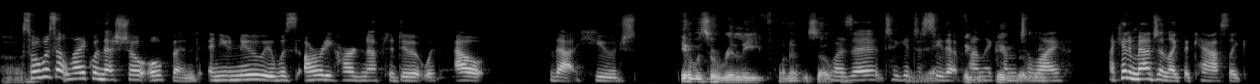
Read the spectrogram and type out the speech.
Um, so, what was it like when that show opened and you knew it was already hard enough to do it without that huge? It was a relief when it was open. Was it to get to yeah, see that big, finally come to life? I can't imagine like the cast, like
